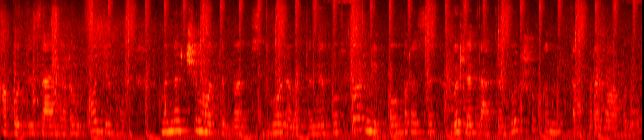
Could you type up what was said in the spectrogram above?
або дизайнером одягу, ми навчимо тебе створювати неповторні образи, виглядати вишукано та привабливо.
